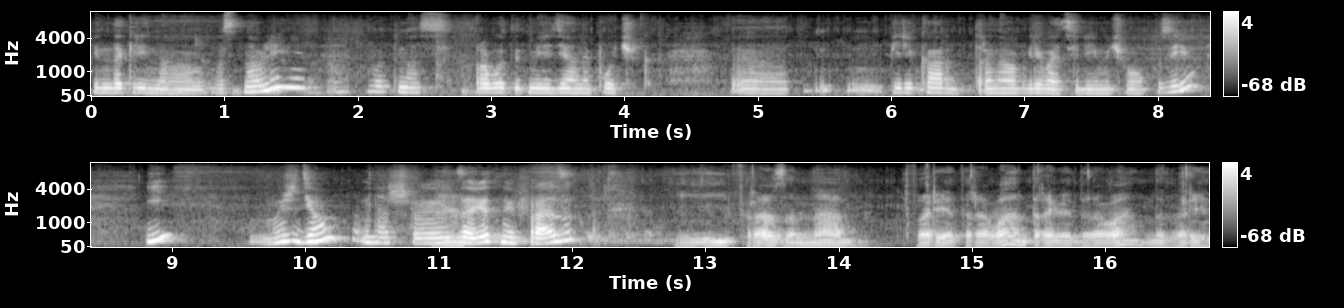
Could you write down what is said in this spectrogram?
эндокринного восстановления. Вот у нас работают меридианы почек, перикард, тройного обогревателя и мочевого пузыря. И мы ждем нашу заветную фразу. И фраза на дворе трава, на траве дрова, на дворе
